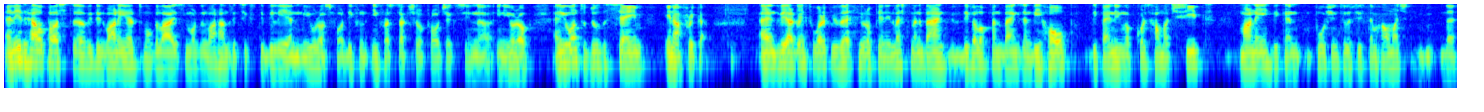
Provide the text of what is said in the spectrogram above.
And it helped us uh, within one year to mobilize more than 160 billion euros for different infrastructural projects in, uh, in Europe. And we want to do the same in Africa. And we are going to work with the European Investment Bank, with development banks, and we hope, depending, of course, how much seed money we can push into the system, how much the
